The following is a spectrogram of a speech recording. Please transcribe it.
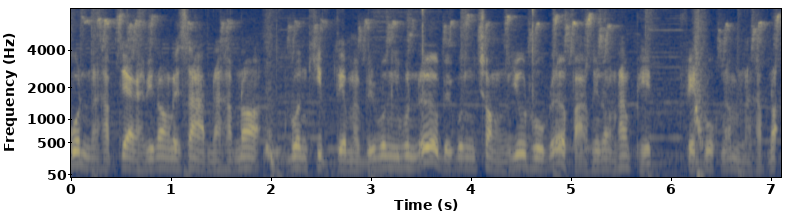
คุณนะครับ แจ้งให้พี่น้องได้ทราบนะครับเนาะ เบื้องคลิปเตรียมให้ไปเบื้องญี่ปุ่นเด้อไปเบื้องช่อง YouTube เด้อฝากพี่น้องทั้งเพจ Facebook น้ำนะครับเนาะ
